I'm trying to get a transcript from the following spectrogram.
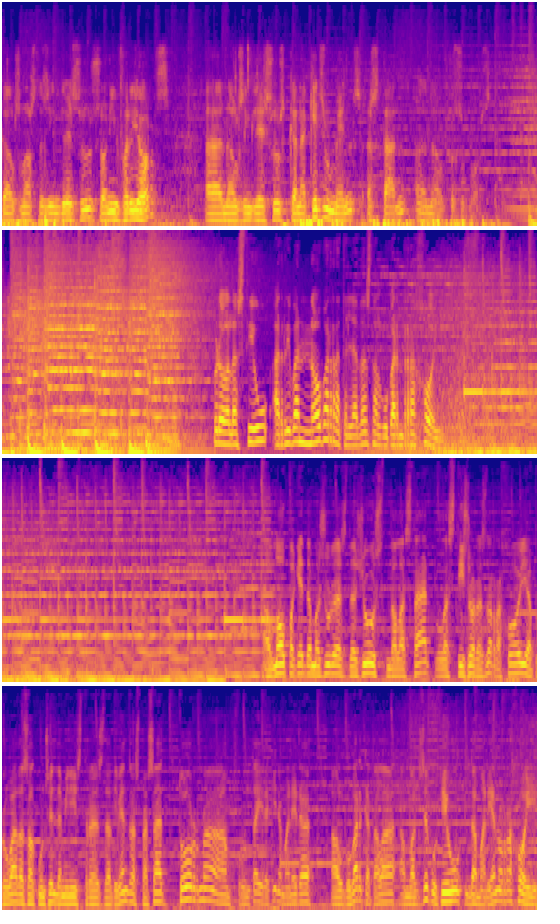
que els nostres ingressos són inferiors eh, en els ingressos que en aquests moments estan en el pressupost. Però a l'estiu arriben noves retallades del govern Rajoy. El nou paquet de mesures d'ajust de l'Estat, les tisores de Rajoy, aprovades al Consell de Ministres de divendres passat, torna a enfrontar i de quina manera el govern català amb l'executiu de Mariano Rajoy.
